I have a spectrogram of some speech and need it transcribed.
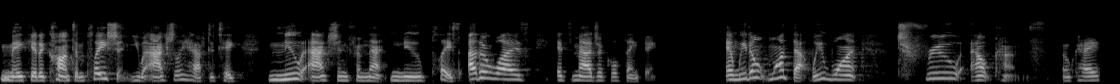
make it a contemplation. You actually have to take new action from that new place. Otherwise, it's magical thinking. And we don't want that. We want true outcomes. Okay.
